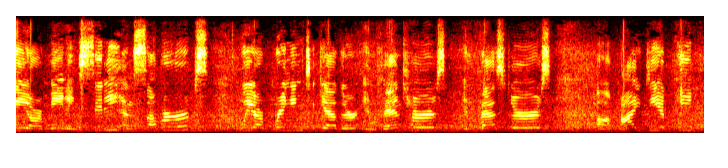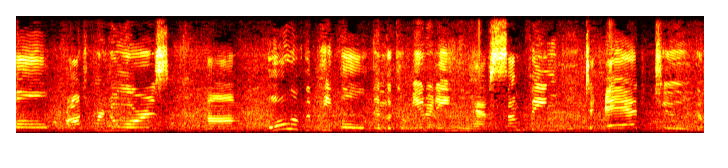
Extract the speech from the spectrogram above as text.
We are meeting city and suburbs. We are bringing together inventors, investors, uh, idea people, entrepreneurs, um, all of the people in the community who have something to add to the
